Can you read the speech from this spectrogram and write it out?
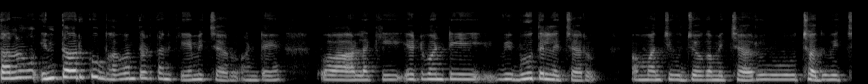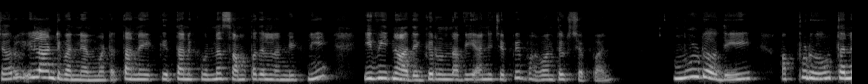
తను ఇంతవరకు భగవంతుడు తనకి ఏమిచ్చారు? అంటే వాళ్ళకి ఎటువంటి విభూతుల్ని ఇచ్చారు మంచి ఉద్యోగం ఇచ్చారు చదువు ఇచ్చారు ఇలాంటివన్నీ అనమాట తనకి తనకు ఉన్న సంపదలన్నింటినీ ఇవి నా దగ్గర ఉన్నవి అని చెప్పి భగవంతుడు చెప్పాలి. మూడోది అప్పుడు తన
